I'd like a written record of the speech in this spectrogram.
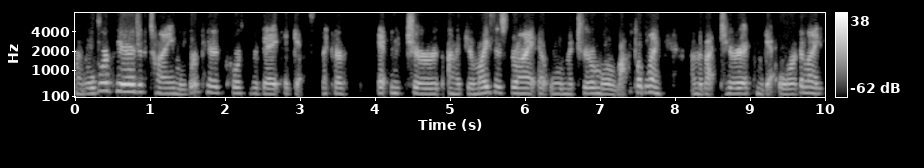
And over a period of time, over a period of course of a day, it gets thicker, it matures. And if your mouth is dry, it will mature more rapidly and the bacteria can get organized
